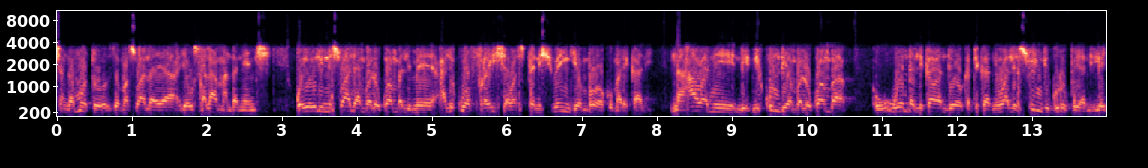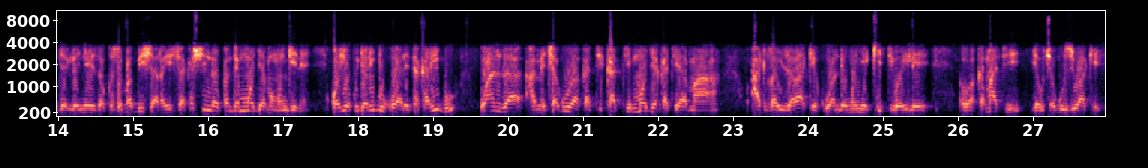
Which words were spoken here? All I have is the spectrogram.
changamoto za masuala ya ya usalama ndani ya nchi. Kwa hiyo hili ni swali ambalo kwamba lime alikuwa furahisha wa Spanish wengi ambao wako Marekani, na hawa ni, ni, ni kundi ambalo kwamba huenda likawa ndio katika ni wale swing group, yani lenyeweza kusababisha rais akashinda upande mmoja ama mwingine. Kwa hiyo kujaribu kuwaleta karibu, kwanza amechagua katikati mmoja kati ya ma wake kuwa ndio mwenyekiti wa ile wa kamati ya uchaguzi wake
